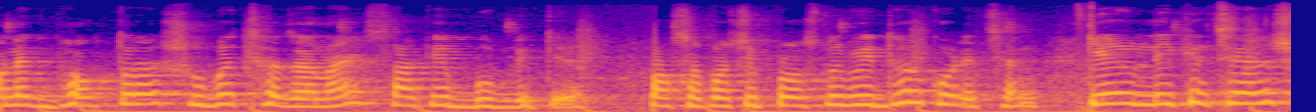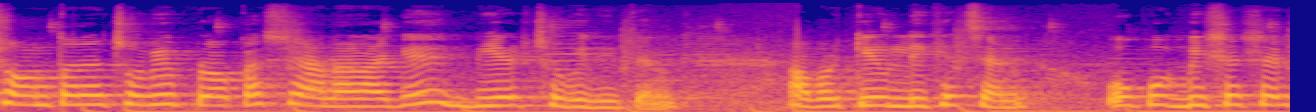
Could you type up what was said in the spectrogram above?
অনেক ভক্তরা শুভেচ্ছা জানায় সাকিব বুবলিকে। পাশাপাশি প্রশ্নবিদ্ধ করেছেন। কেউ লিখেছেন, সন্তানের ছবি প্রকাশ্যে আনার আগে বিয়ের ছবি দিতেন। আবার কেউ লিখেছেন অপু বিশ্বাসের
